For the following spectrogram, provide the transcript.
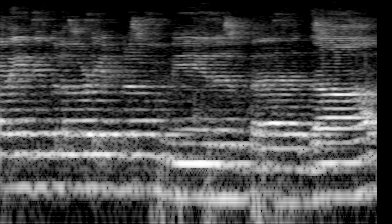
அமைதி உங்களோடு என்றும் இருப்பதாக. உம்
